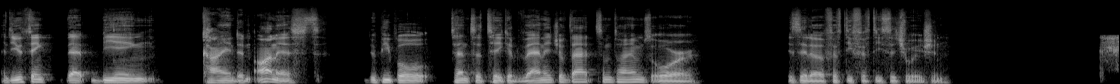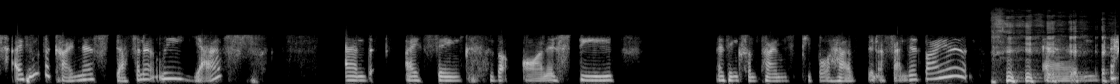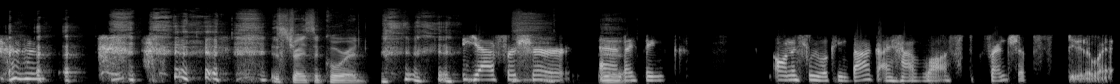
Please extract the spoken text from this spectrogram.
And do you think that being kind and honest, do people tend to take advantage of that sometimes, or is it a 50 50 situation? I think the kindness, definitely, yes. And I think the honesty, I think sometimes people have been offended by it. and it strikes a chord. yeah, for sure. And yeah. I think, honestly, looking back, I have lost friendships due to it.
